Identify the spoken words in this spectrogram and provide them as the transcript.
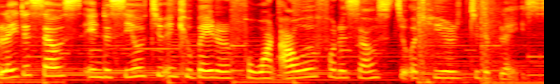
Place the cells in the CO2 incubator for 1 hour for the cells to adhere to the place.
